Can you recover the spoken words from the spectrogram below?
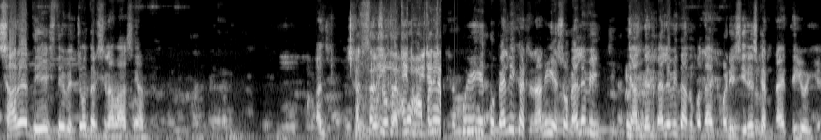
ਸਾਰੇ ਦੇਸ਼ ਦੇ ਵਿੱਚੋਂ ਦਰਸ਼ਨਾਂ ਵਾਸਤੇ ਆਉਂਦੇ ਹਾਂਜੀ। ਅੱਛਾ ਸਰ ਇੱਕ ਉਹ ਆਪਣੇ ਕੋਈ ਇਹ ਕੋਈ ਪਹਿਲੀ ਘਟਨਾ ਨਹੀਂ ਇਸ ਤੋਂ ਪਹਿਲੇ ਵੀ ਚੰਦ ਦਿਨ ਪਹਿਲੇ ਵੀ ਤੁਹਾਨੂੰ ਪਤਾ ਇੱਕ ਬੜੀ ਸੀਰੀਅਸ ਘਟਨਾ ਇੱਥੇ ਹੀ ਹੋਈ ਹੈ।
